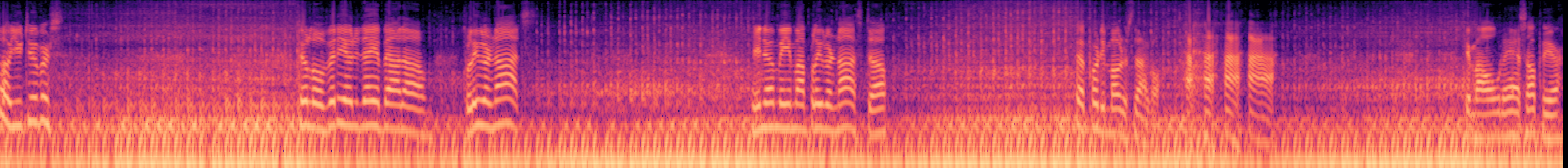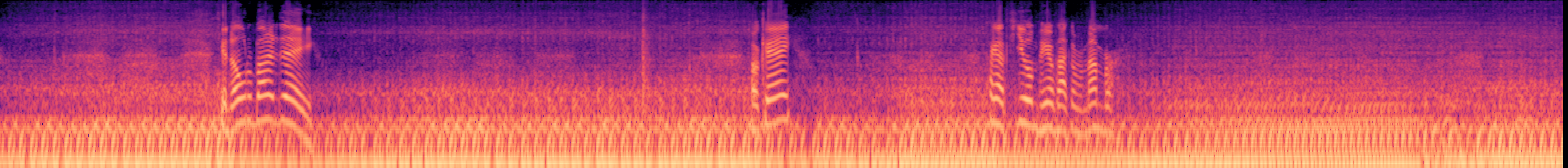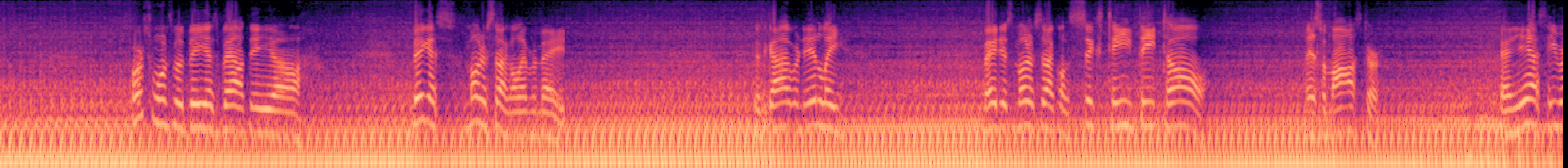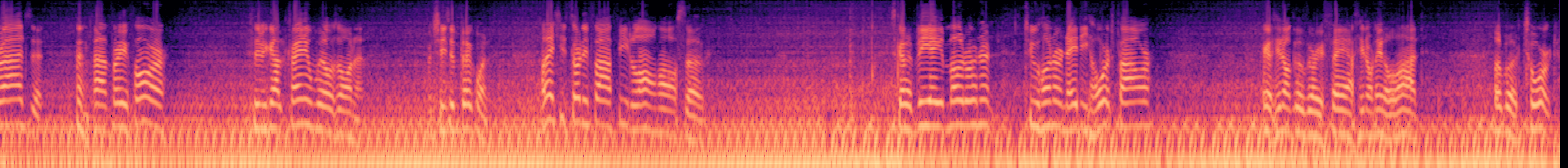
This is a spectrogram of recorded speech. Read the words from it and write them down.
Hello YouTubers. Do a little video today about uh, believe it or not. You know me and my believe it or not stuff. A pretty motorcycle. Get my old ass up here. Getting older by the day. Okay. I got a few of them here if I can remember. First one's going to be is about the uh, biggest motorcycle ever made. This guy over in Italy made this motorcycle 16 feet tall. It's a monster. And yes, he rides it. Not very far. See, he got training wheels on it. But she's a big one. I think she's 35 feet long also. It's got a V8 motor in it, 280 horsepower. I guess he don't go very fast. He don't need a lot a little bit of torque.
